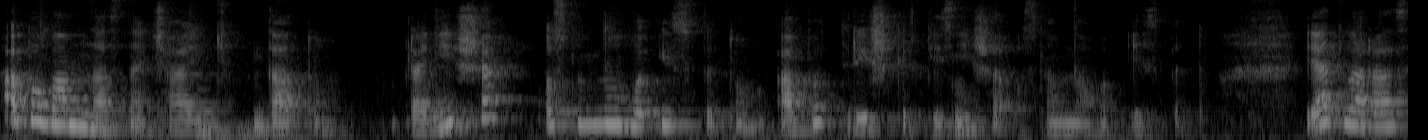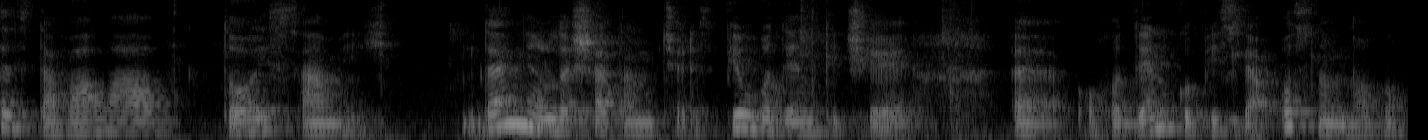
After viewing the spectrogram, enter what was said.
або вам назначають дату раніше основного іспиту, або трішки пізніше основного іспиту. Я два рази здавала в той самий день, лише там через півгодинки чи е, годинку після основного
